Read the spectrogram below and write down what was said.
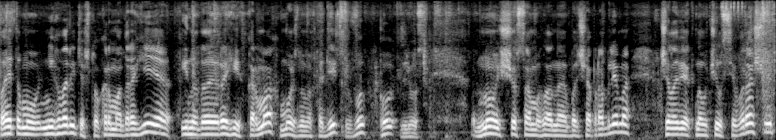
Поэтому не говорите, что корма дорогие, и на дорогих кормах можно выходить в плюс. Но еще самая главная большая проблема. Человек научился выращивать,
